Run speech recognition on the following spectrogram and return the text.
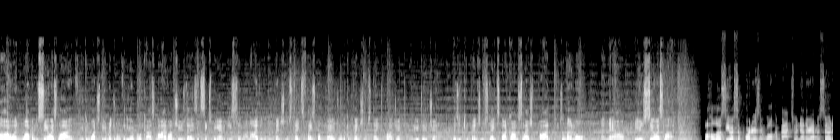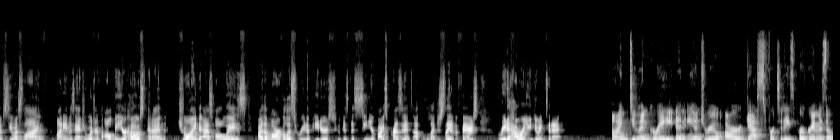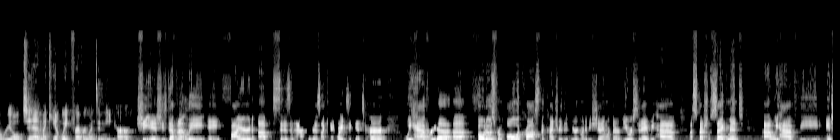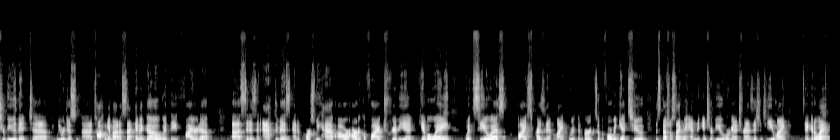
Hello and welcome to COS Live. You can watch the original video broadcast live on Tuesdays at 6 p.m. Eastern on either the Convention of States Facebook page or the Convention of States Project YouTube channel. Visit conventionofstates.com slash pod to learn more. And now, here's COS Live. Well, hello, COS supporters, and welcome back to another episode of COS Live. My name is Andrew Woodruff. I'll be your host, and I'm joined, as always, by the marvelous Rita Peters, who is the Senior Vice President of Legislative Affairs. Rita, how are you doing today? I'm doing great. And Andrew, our guest for today's program is a real gem. I can't wait for everyone to meet her. She is. She's definitely a fired up citizen activist. I can't wait to get to her. We have Rita uh, photos from all across the country that we are going to be sharing with our viewers today. We have a special segment. Uh, we have the interview that uh, we were just uh, talking about a second ago with a fired up uh, citizen activist. And of course, we have our Article 5 trivia giveaway with COS Vice President Mike Ruthenberg. So before we get to the special segment and the interview, we're going to transition to you, Mike. Take it away.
